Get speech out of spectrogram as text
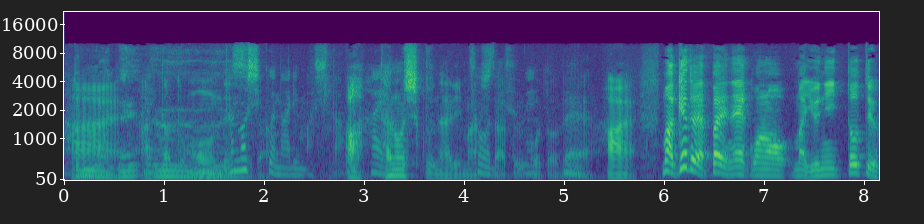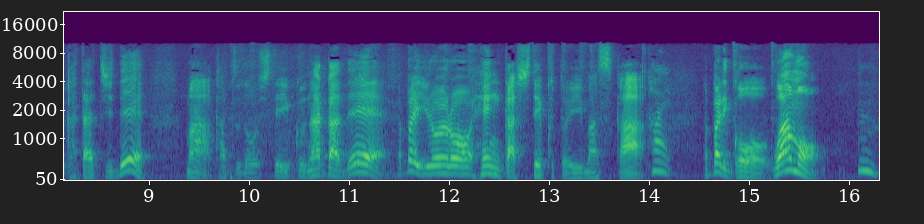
はい、あったと思うんですが楽しくなりました。あ、はい楽しくなりました、ということで、はい。まあけどやっぱりね、この、まあ、ユニットという形で、まあ活動していく中で、やっぱりいろいろ変化していくといいますか、はい。やっぱりこう、和も、うん。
